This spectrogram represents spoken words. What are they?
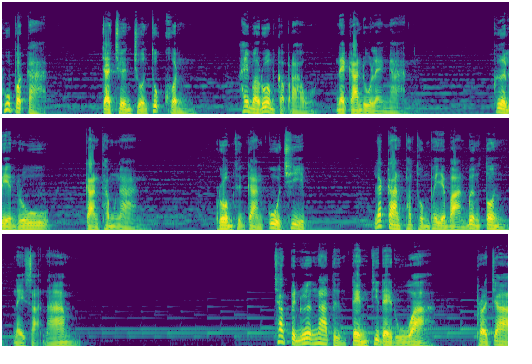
ผู้ประกาศจะเชิญชวนทุกคนให้มาร่วมกับเรา ในการดูแลงาน เพื่อเรียนรู้การทำงาน รวมถึงการกู้ชีพ และการผสมพยาบาลเบื้องต้นในสระน้ำช่างเป็นเรื่องน่าตื่นเต้นที่ได้รู้ว่า พระเจ้า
